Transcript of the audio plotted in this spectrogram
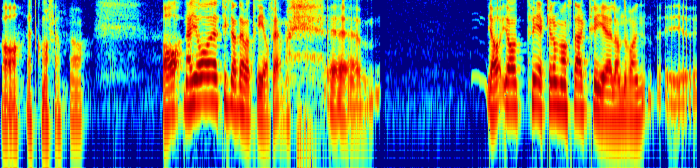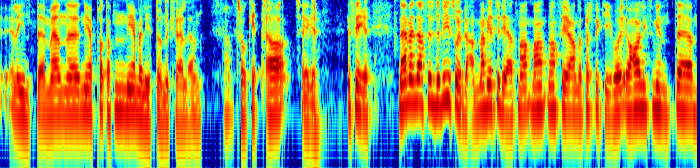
Ja, 1,5. Ja. Ja, nej, jag tyckte att det var 3 av 5. Ehm, ja, jag tvekade om det var en stark 3 eller om det var en... eh, Eller inte. Men eh, ni har pratat ner mig lite under kvällen. Ja, tråkigt. Ja, Seger. seger. Nej men alltså det blir så ibland. Man vet ju det att man, man, man ser andra perspektiv. Och jag har liksom inte...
